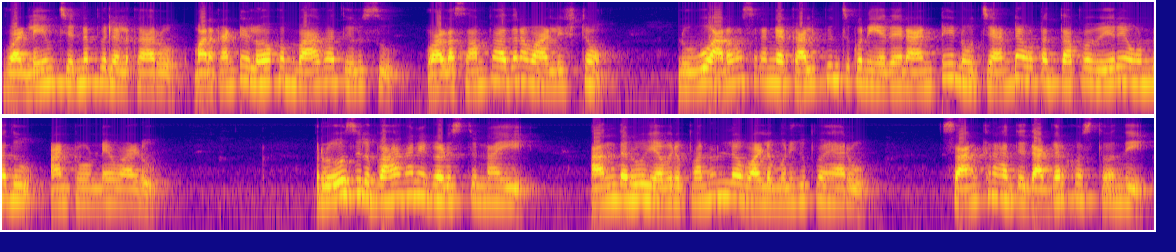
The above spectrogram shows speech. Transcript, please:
వాళ్ళేం చిన్నపిల్లలు కారు? మనకంటే లోకం బాగా తెలుసు. వాళ్ళ సంపాదన వాళ్ళ ఇష్టం నువ్వు అనవసరంగా కల్పించుకుని ఏదైనా అంటే నువ్వు చెడ్డ అవటం తప్ప వేరే ఉండదు అంటూ ఉండేవాడు. రోజులు బాగానే గడుస్తున్నాయి. అందరూ ఎవరి పనుల్లో వాళ్ళు మునిగిపోయారు. సంక్రాంతి దగ్గరకొస్తోంది.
